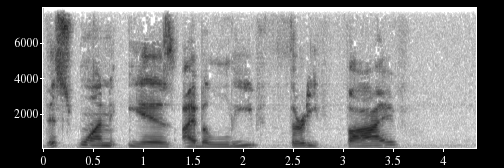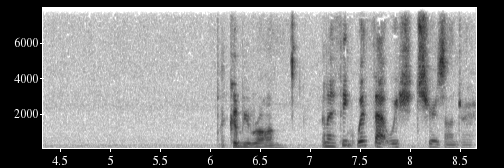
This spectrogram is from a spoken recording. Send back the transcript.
This one is, I believe, thirty-five. I could be wrong. And I think with that, we should cheers, Andre.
